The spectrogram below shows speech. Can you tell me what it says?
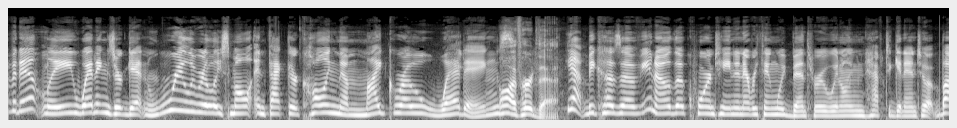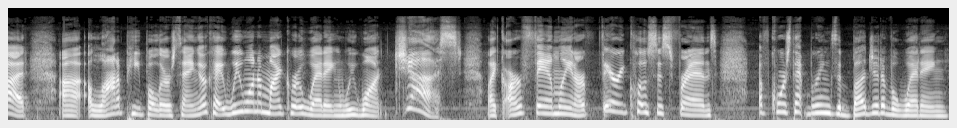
evidently, weddings are getting really, really small. In fact, they're calling them micro weddings. Oh, I've heard that. Yeah, because of you know the quarantine and everything we've been through, we don't even have to get into it. But uh, a lot of people are saying, okay, we want a micro wedding. We want just like our family and our very closest friends. Of course, that brings the budget of a wedding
